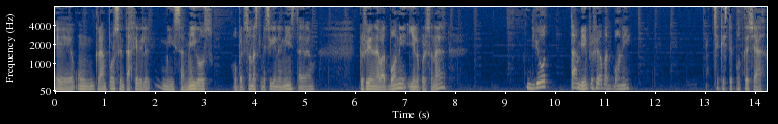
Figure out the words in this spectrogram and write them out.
Eh, un gran porcentaje de mis amigos o personas que me siguen en Instagram prefieren a Bad Bunny y en lo personal yo también prefiero a Bad Bunny. Sé que este podcast ya,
